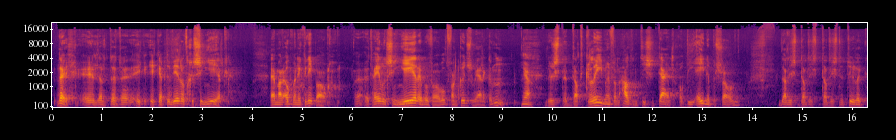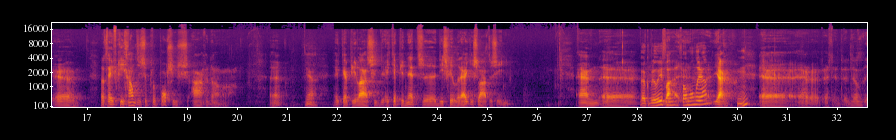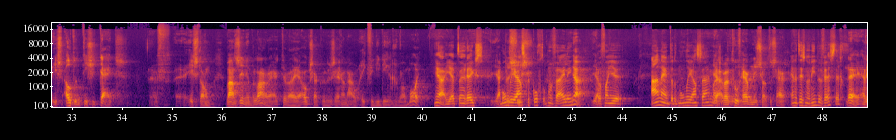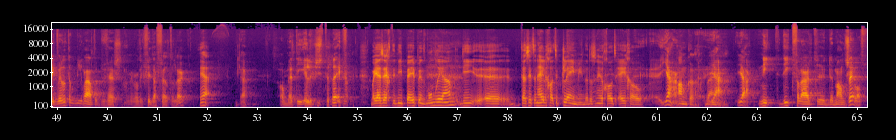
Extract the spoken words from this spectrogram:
nee, eh, dat, dat, eh, ik, ik heb de wereld gesigneerd. Maar ook met een knipoog. Het hele signeren bijvoorbeeld van kunstwerken. Ja. Dus dat, dat claimen van authenticiteit op die ene persoon, dat is, dat is, dat is natuurlijk, eh, dat heeft gigantische proporties aangenomen. Ja. Ik heb je, laatst, ik heb je net eh, die schilderijtjes laten zien. En, eh, Welke bedoel je, van, van Mondriaan? ja, Mhm. eh, eh, dat is authenticiteit eh, is dan waanzinnig belangrijk. Terwijl je ook zou kunnen zeggen, nou, ik vind die dingen gewoon mooi. Ja, je hebt een reeks Ja, Mondriaans precies. gekocht op een veiling, Ja, ja. waarvan je aanneemt dat het Mondriaans zijn, maar, Ja, maar het hoeft helemaal niet zo te zijn. en het is nog niet bevestigd. Nee, en ik wil het ook niet laten bevestigen, want ik vind dat veel te leuk. Ja. Ja, om met die illusie te leven. Maar jij zegt die P. Mondriaan, die, eh, daar zit een hele grote claim in. Dat is een heel groot ego-anker Eh, ja, ja, ja. Niet, niet vanuit eh, de man zelf,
